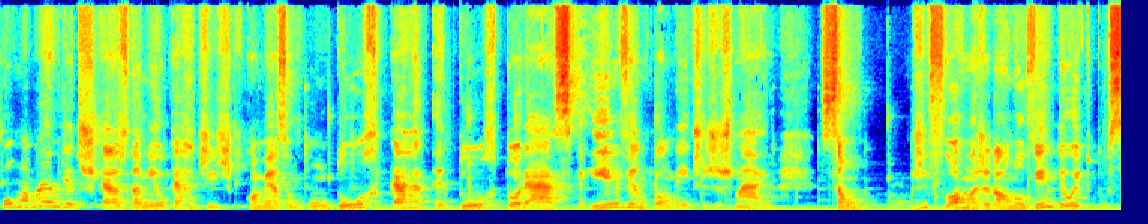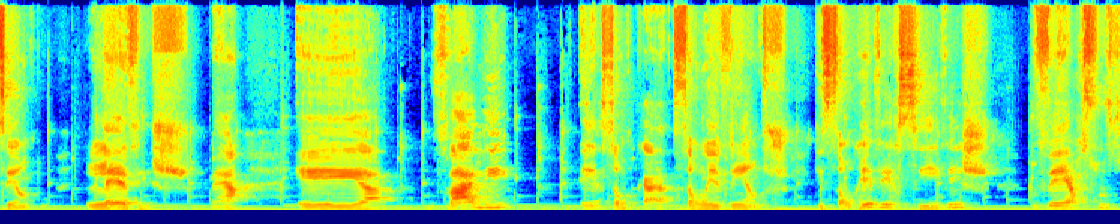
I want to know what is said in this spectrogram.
como a maioria dos casos da miocardite, que começam com dor, é, dor torácica e eventualmente desmaio, são, de forma geral, 98% leves, né? É, vale, é, são, são eventos que são reversíveis versus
